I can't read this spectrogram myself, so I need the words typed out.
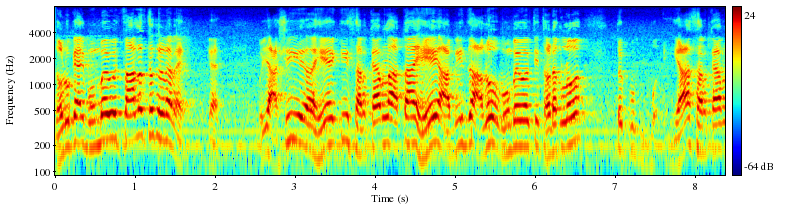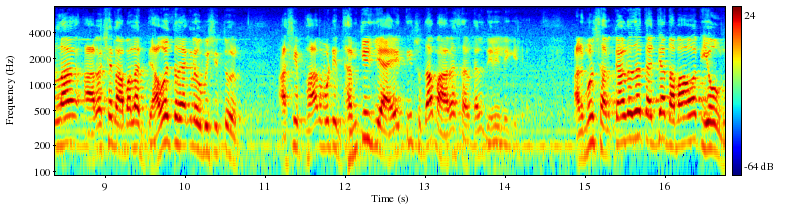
जणू काय मुंबईवर चालत येणार आहे काय? म्हणजे अशी हे आहे की सरकारला आता हे आम्ही जर आलो मुंबईवरती थडकलो तर कु- या सरकारला आरक्षण आम्हाला द्यावंच लागलं ओबीसीतून अशी फार मोठी धमकी जी आहे ती सुद्धा महाराष्ट्र सरकारला दिलेली गेली आहे. आणि म्हणून सरकारनं जर त्यांच्या दबावात येऊन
